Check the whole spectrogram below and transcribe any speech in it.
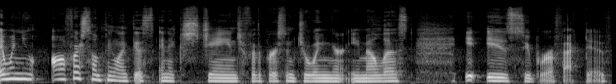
And when you offer something like this in exchange for the person joining your email list, it is super effective.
